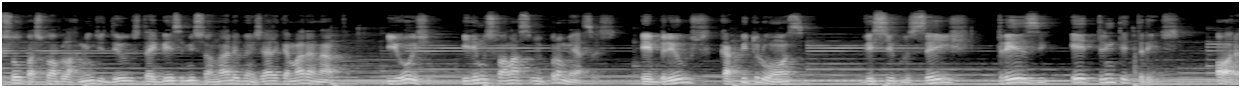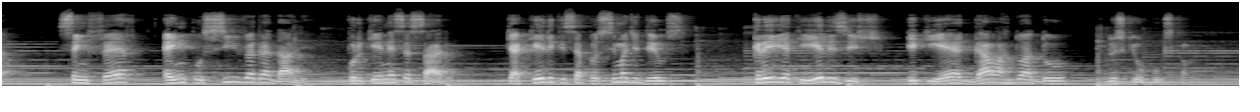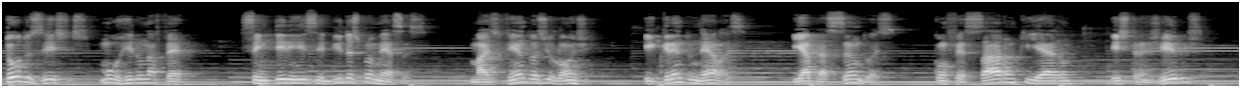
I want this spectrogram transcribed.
sou o pastor Ablarmin de Deus da Igreja Missionária Evangélica Maranata e hoje iremos falar sobre promessas. Hebreus capítulo 11, versículos 6, 13 e 33. Ora, sem fé é impossível agradar-lhe, porque é necessário que aquele que se aproxima de Deus creia que ele existe e que é galardoador dos que o buscam. Todos estes morreram na fé, sem terem recebido as promessas mas vendo-as de longe e crendo nelas e abraçando-as, confessaram que eram estrangeiros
